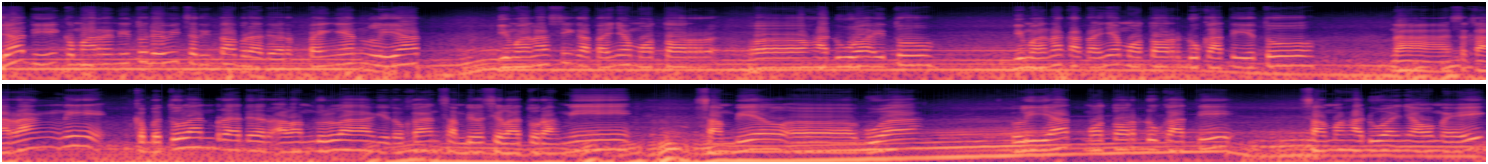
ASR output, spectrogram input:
Jadi kemarin itu Dewi cerita brother Pengen lihat gimana sih katanya motor eh, H2 itu Gimana katanya motor Ducati itu Nah sekarang nih kebetulan brother Alhamdulillah gitu kan Sambil silaturahmi Sambil eh, gua lihat motor Ducati sama H2 nya Om Eik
